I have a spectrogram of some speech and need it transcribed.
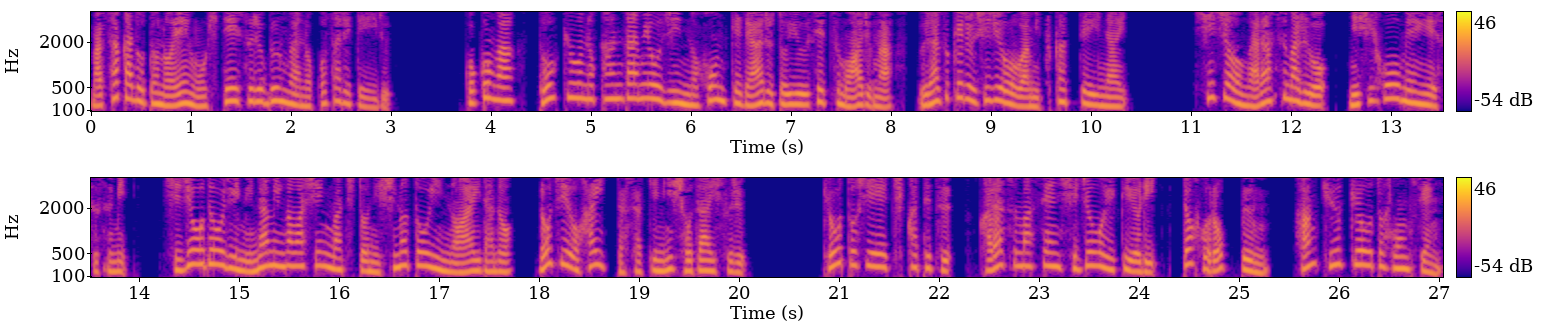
正門との縁を否定する文が残されている。ここが東京の神田明神の本家であるという説もあるが、裏付ける資料は見つかっていない。四条ガラス丸を西方面へ進み、四条通り南側新町と西野東院の間の路地を入った先に所在する。京都市営地下鉄、烏丸線四条駅より徒歩6分、阪急京都本線、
